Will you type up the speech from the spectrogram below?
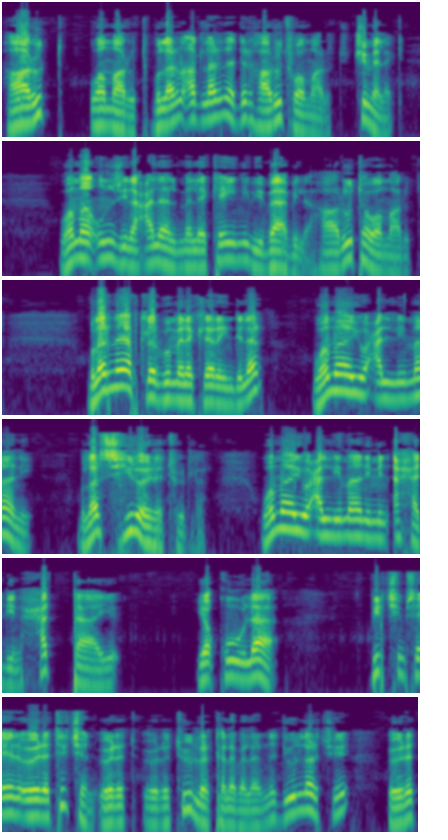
Harut ve Marut. Bunların adları nedir? Harut ve Marut. İki melek. Ve ma unzile alel melekeyni bi Babil'e. Harut ve Marut. Bunlar ne yaptılar bu meleklere indiler? Ve ma yuallimani. Bunlar sihir öğretiyorlar. Ve ma yuallimani min ahadin hatta yekula bir kimseye öğretirken öğret, öğretiyorlar talebelerine diyorlar ki öğret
